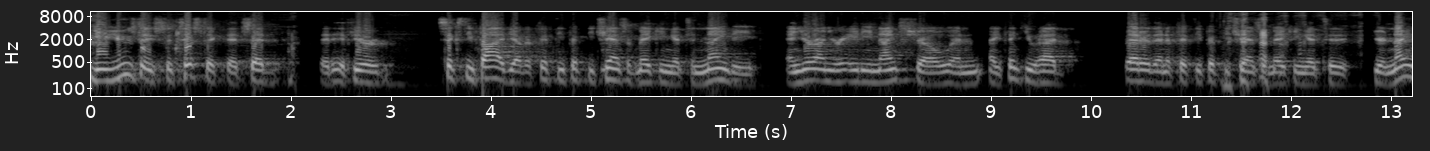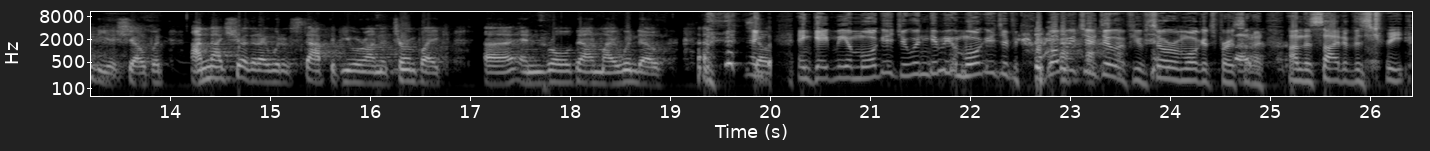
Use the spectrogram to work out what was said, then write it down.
you used a statistic that said that if you're 65, you have a 50 50 chance of making it to 90, and you're on your 89th show, and I think you had better than a 50 50 chance of making it to your 90th show. But I'm not sure that I would have stopped if you were on the turnpike uh, and rolled down my window so, and, and, gave me a mortgage? You wouldn't give me a mortgage? If, what would you do if you saw a mortgage person uh, on the side of the street?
